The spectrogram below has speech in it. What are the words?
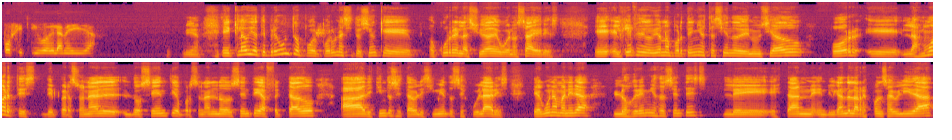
positivo de la medida. Bien. Claudia, te pregunto por, por una situación que ocurre en la ciudad de Buenos Aires. el jefe de gobierno porteño está siendo denunciado por eh, las muertes de personal docente o personal no docente afectado a distintos establecimientos escolares. De alguna manera, los gremios docentes le están endilgando la responsabilidad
